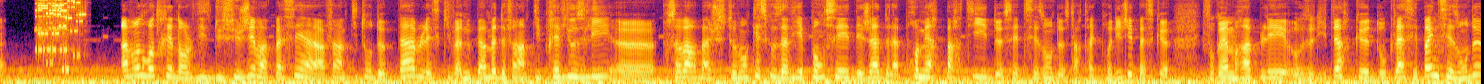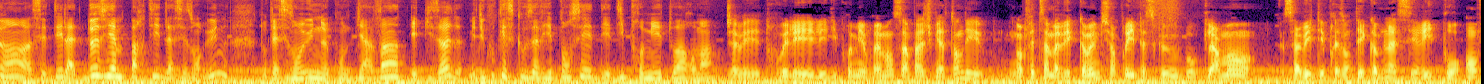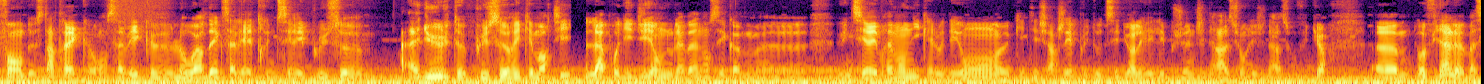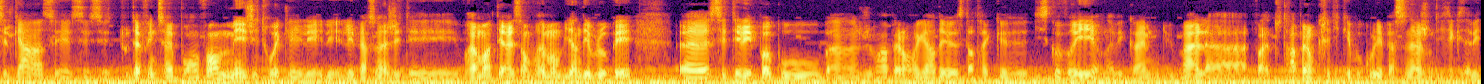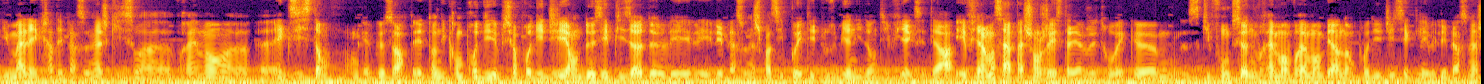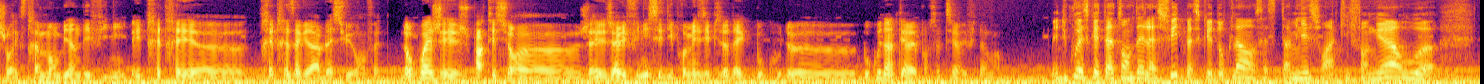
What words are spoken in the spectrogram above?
Avant de rentrer dans le vif du sujet, on va passer à faire un petit tour de table, ce qui va nous permettre de faire un petit previously euh, pour savoir bah, justement qu'est-ce que vous aviez pensé déjà de la première partie de cette saison de Star Trek Prodigy, parce que il faut quand même rappeler aux auditeurs que donc là c'est pas une saison 2, hein, c'était la deuxième partie de la saison 1. Donc la saison 1 compte bien 20 épisodes. Mais du coup, qu'est-ce que vous aviez pensé des 10 premiers, toi, Romain? J'avais trouvé les, les dix premiers vraiment sympas. Je m'y attendais. En fait, ça m'avait quand même surpris parce que, bon, clairement, ça avait été présenté comme la série pour enfants de Star Trek. On savait que Lower Decks allait être une série plus euh, adulte, plus euh, Rick et Morty. Là, Prodigy, on nous l'avait annoncé comme euh, une série vraiment Nickelodeon qui était chargée plutôt de séduire les, les plus jeunes générations et les générations futures. Euh, au final, bah, c'est le cas, hein, c'est- tout à fait une série pour enfants, mais j'ai trouvé que les, les- les- personnages étaient vraiment intéressants, vraiment bien développés. Euh, C'était l'époque où, ben, je me rappelle, on regardait euh, Star Trek euh, Discovery, on avait quand même du mal à... Enfin, tu te rappelles, on critiquait beaucoup les personnages, on disait qu'ils avaient du mal à écrire des personnages qui soient vraiment euh, euh, existants, en quelque sorte. Et tandis qu'en sur Prodigy, en deux épisodes, les, les- personnages principaux étaient tous bien identifiés, etc. Et finalement, ça n'a pas changé, c'est-à-dire que j'ai trouvé que euh, ce qui fonctionne vraiment, vraiment bien dans Prodigy, c'est que les, personnages sont extrêmement bien définis et très, très, euh, très, très agréables à suivre, en fait. Donc ouais, je partais sur... euh, j'avais fini ces dix premiers épisodes avec beaucoup de beaucoup d'intérêt pour cette série, finalement. Mais du coup, est-ce que tu attendais la suite? Parce que donc là, ça s'est terminé sur un cliffhanger où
